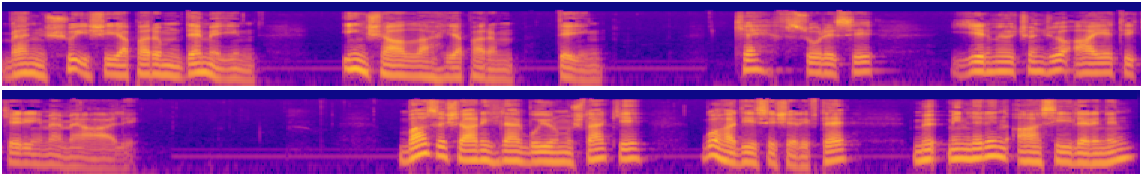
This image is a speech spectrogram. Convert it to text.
ben şu işi yaparım demeyin. İnşallah yaparım deyin. Kehf suresi 23. ayeti kerime meali. Bazı şarihler buyurmuşlar ki bu hadisi şerifte müminlerin asilerinin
